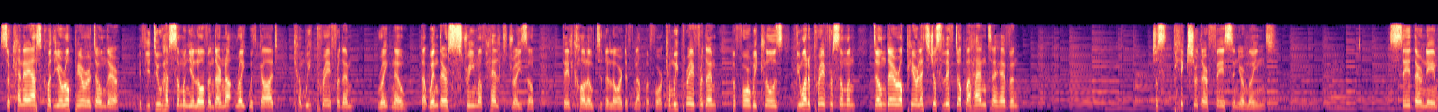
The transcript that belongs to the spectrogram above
So, can I ask whether you're up here or down there, if you do have someone you love and they're not right with God, can we pray for them right now that when their stream of health dries up, they'll call out to the Lord, if not before? Can we pray for them before we close? If you want to pray for someone down there, up here, let's just lift up a hand to heaven. Just picture their face in your mind. Say their name,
